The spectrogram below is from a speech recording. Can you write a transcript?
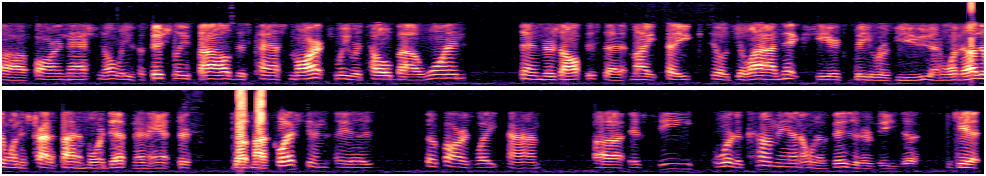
uh, foreign national, we've officially filed this past March. We were told by one senator's office that it might take till July next year to be reviewed, and one the other one is trying to find a more definite answer. But my question is, so far as wait time, uh, if she were to come in on a visitor visa, get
